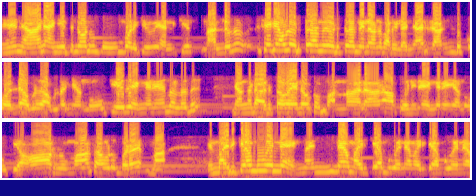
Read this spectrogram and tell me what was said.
ഏഹ് ഞാൻ അനിയത്തിനോട് പോകുമ്പോഴേക്കും എനിക്ക് നല്ലത് ശരി അവൾ എടുത്തു തന്നെ എടുത്തു പറയില്ല. ഞാൻ രണ്ട് കൊല്ലം അവൾ അവളെ ഞാൻ നോക്കിയത് എങ്ങനെയാന്നുള്ളത് ഞങ്ങളുടെ അടുത്ത വയലോക്കം വന്നാലാണ് ആ പെണ്ണിനെ എങ്ങനെ ഞാൻ നോക്കി ആറ് മാസം അവൾ ഇവിടെ മരിക്കാൻ പോവന്നെ എന്നെ മരിക്കാൻ പോവന്നെ മരിക്കാൻ പോവന്നെ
